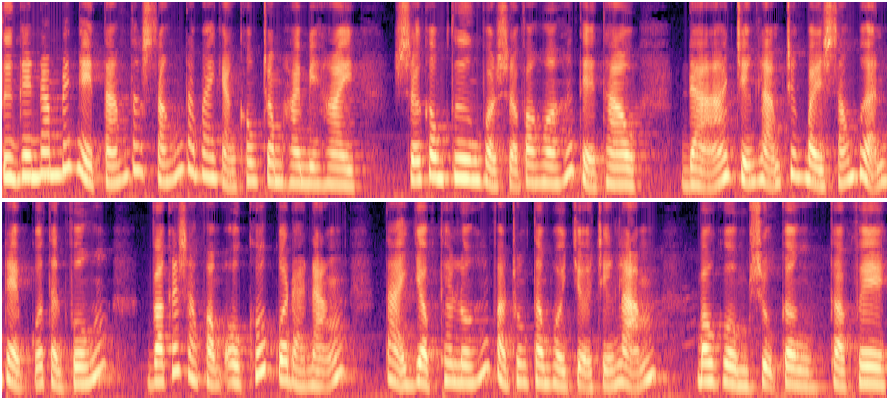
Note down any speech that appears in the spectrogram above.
Từ ngày 5 đến ngày 8 tháng 6 năm 2022, Sở Công Thương và Sở Văn hóa Thể thao đã triển lãm trưng bày 60 ảnh đẹp của thành phố và các sản phẩm ô cốp của Đà Nẵng tại dọc theo lối vào trung tâm hội trợ triển lãm, bao gồm rượu cần, cà phê,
